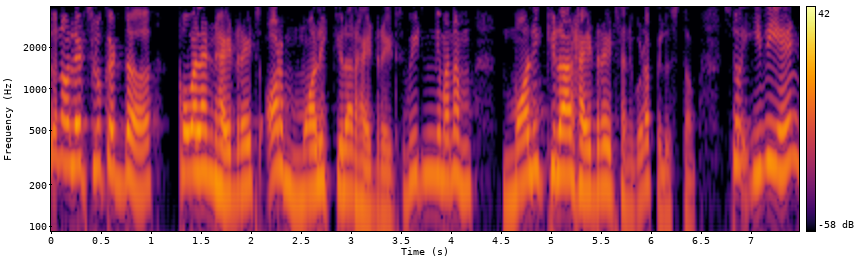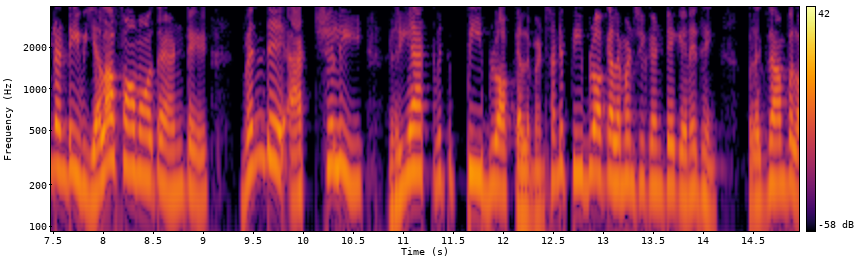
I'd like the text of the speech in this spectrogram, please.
so now let's look at the covalent hydrides or molecular hydrides వీటిని మనం మాలిక్యులర్ హైడ్రైడ్స్ అని కూడా పిలుస్తాం. సో ఇవి ఏంటంటే ఇవి ఎలా ఫామ్ అవుతాయి అంటే when they actually react with P block elements అంటే P block elements you can take anything for example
